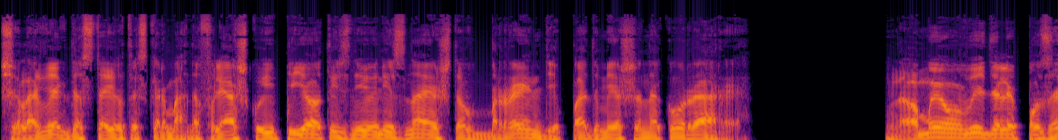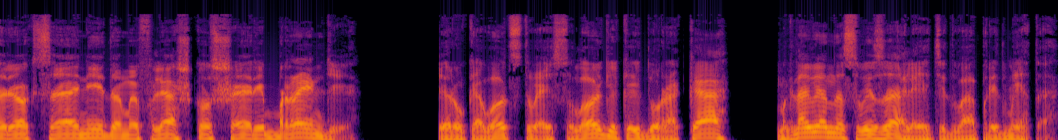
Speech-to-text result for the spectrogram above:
Человек достает из кармана фляжку и пьет из нее, не зная, что в бренде подмешано курары. Но мы увидели пузырек с цианидом и фляжку с шерри-бренди, и, руководствуясь логикой дурака, мгновенно связали эти два предмета.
